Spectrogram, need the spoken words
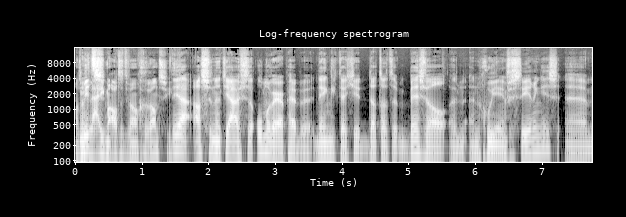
Want dat Mits- lijkt me altijd wel een garantie. Ja, als ze het juiste onderwerp hebben, denk ik dat je, dat, dat best wel een, een goede investering is. Ehm,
